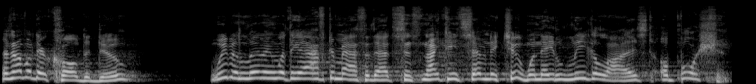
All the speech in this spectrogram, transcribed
That's not what they're called to do. We've been living with the aftermath of that since 1972 when they legalized abortion.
